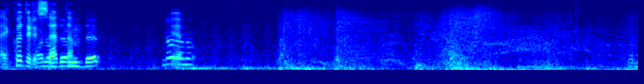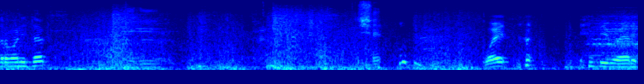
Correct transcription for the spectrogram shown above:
I could One reset of them, them. No, Yeah. no, no. Another one is dead. Mhm. Shit. Wait. Be wary.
